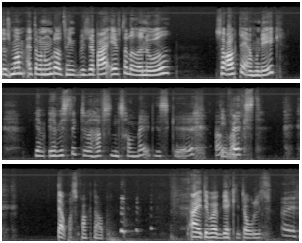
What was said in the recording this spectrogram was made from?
Det var som om, at der var nogen, der havde tænkt, hvis jeg bare efterlader noget, så opdager hun det ikke. Jeg, jeg vidste ikke, du havde haft sådan en traumatisk øh, var- opvækst. That was fucked up. Ej, det var virkelig dårligt. Ej.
